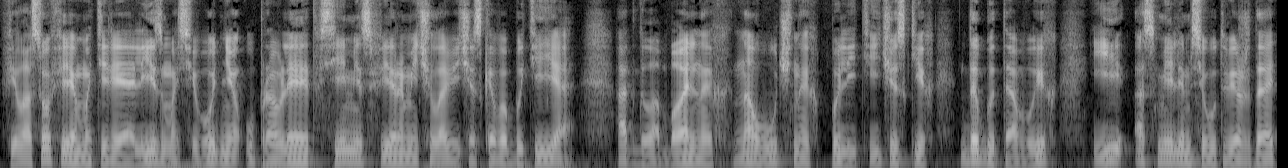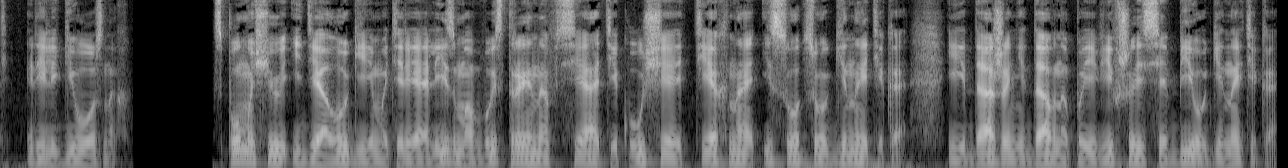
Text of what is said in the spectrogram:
Философия материализма сегодня управляет всеми сферами человеческого бытия, от глобальных, научных, политических до бытовых и, осмелимся утверждать, религиозных. С помощью идеологии материализма выстроена вся текущая техно- и социогенетика и даже недавно появившаяся биогенетика.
